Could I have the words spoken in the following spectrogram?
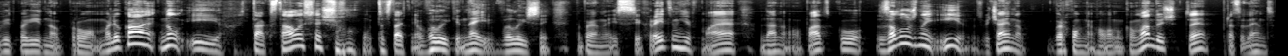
відповідно про малюка. Ну і так сталося, що достатньо великий, найвеличший, напевно, із цих рейтингів має в даному випадку залужний і, звичайно, верховний головнокомандуючий – це президент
